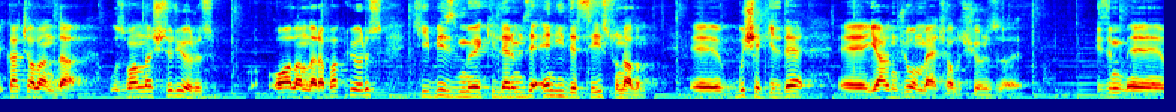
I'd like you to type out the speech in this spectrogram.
birkaç alanda uzmanlaştırıyoruz. O alanlara bakıyoruz ki biz müvekkillerimize en iyi desteği sunalım. E, bu şekilde e, yardımcı olmaya çalışıyoruz. Bizim e,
